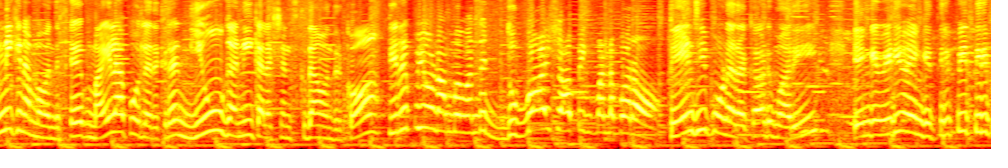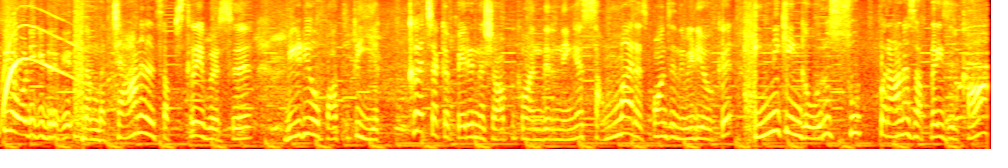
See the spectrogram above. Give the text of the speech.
இன்னைக்கு நம்ம வந்துட்டு மயிலாப்பூர்ல இருக்கிற நியூ கனி கலெக்ஷன்ஸ்க்கு தான் வந்திருக்கோம். திருப்பியும் நம்ம வந்து துபாய் ஷாப்பிங் பண்ண போறோம். தேஞ்சி போன ரெக்கார்டு மாதிரி எங்க வீடியோ எங்க திருப்பி திருப்பி ஓடிக்கிட்டு இருக்கு. நம்ம சேனல் சப்ஸ்கிரைபர்ஸ் வீடியோ பார்த்துட்டு எக்கச்சக்க பேர் இந்த ஷாப்புக்கு வந்திருந்தீங்க. செம்ம ரெஸ்பான்ஸ் இந்த வீடியோவுக்கு இன்னைக்கு இங்க ஒரு சூப்பரான சர்ப்ரைஸ் இருக்கான்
